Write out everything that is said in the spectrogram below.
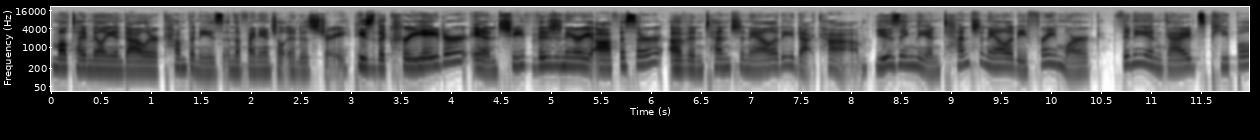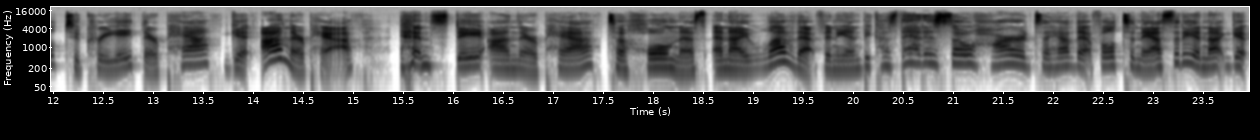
multi million dollar companies in the financial industry. He's the creator and chief visionary officer of intentionality.com. Using the intentionality framework, Finian guides people to create their path, get on their path, and stay on their path to wholeness. And I love that, Finian, because that is so hard to have that full tenacity and not get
